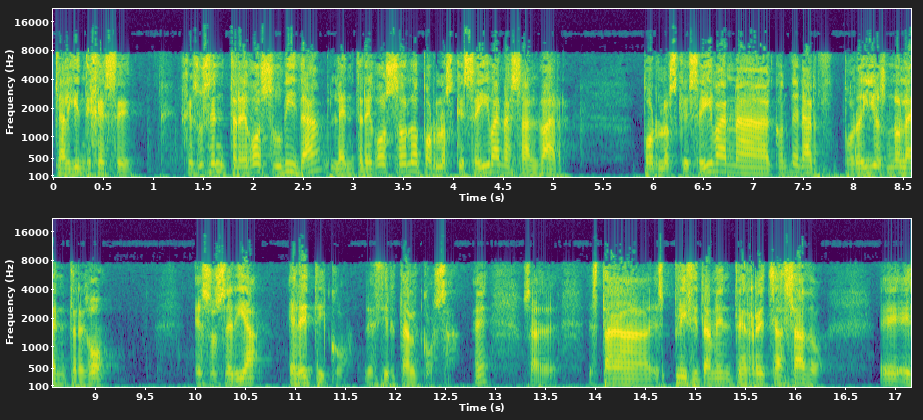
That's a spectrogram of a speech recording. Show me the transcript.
que alguien dijese, Jesús entregó su vida, la entregó solo por los que se iban a salvar, por los que se iban a condenar, por ellos no la entregó. Eso sería herético decir tal cosa. ¿eh? O sea, está explícitamente rechazado eh,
